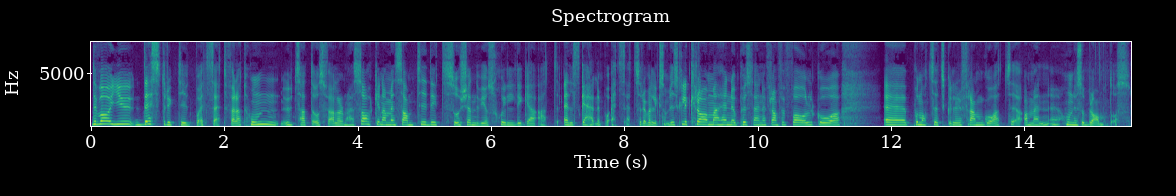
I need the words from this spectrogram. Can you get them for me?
det var ju destruktivt på ett sätt för att hon utsatte oss för alla de här sakerna men samtidigt så kände vi oss skyldiga att älska henne på ett sätt. Så det var liksom, vi skulle krama henne och pussa henne framför folk och eh, på något sätt skulle det framgå att ja, men, eh, hon är så bra mot oss.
